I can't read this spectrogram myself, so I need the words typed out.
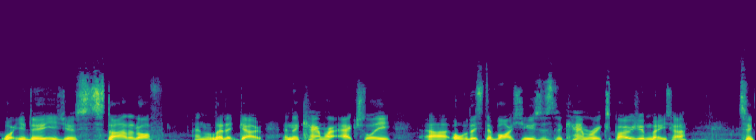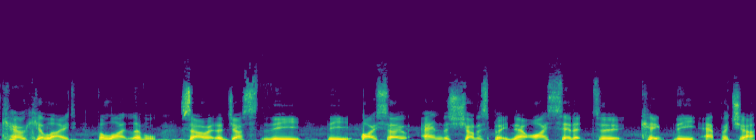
what you do, you just start it off and let it go. And the camera actually uh, or this device uses the camera exposure meter to calculate the light level. So it adjusts the, the ISO and the shutter speed. Now I set it to keep the aperture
